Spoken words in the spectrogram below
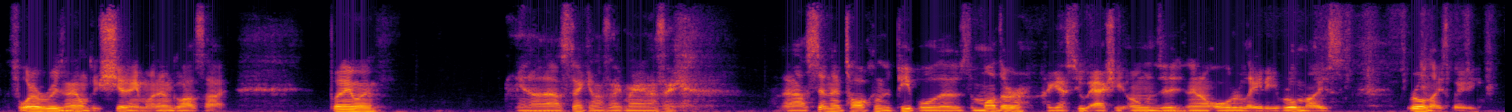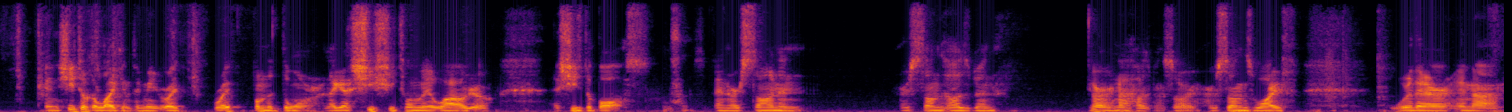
For whatever reason, they don't do shit anymore. They don't go outside. But anyway, you know, I was thinking, I was like, man, I was like, and I was sitting there talking to the people. It was the mother, I guess, who actually owns it, you know, older lady, real nice, real nice lady. And she took a liking to me right, right from the door. And I guess she she told me a while ago that she's the boss, and her son and her son's husband, or not husband, sorry, her son's wife, were there, and uh,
